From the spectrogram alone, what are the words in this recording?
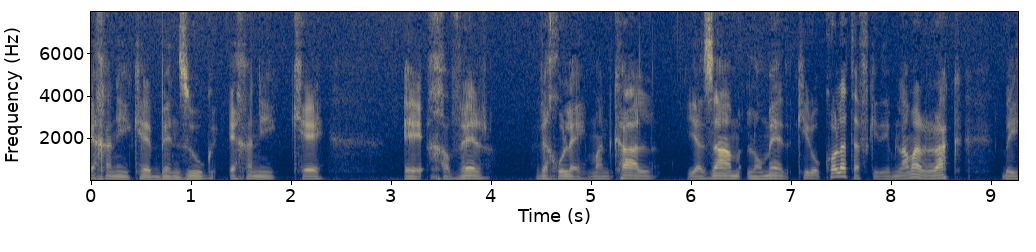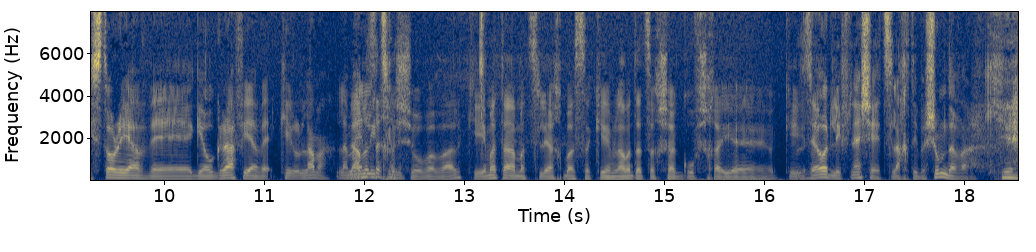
איך אני כבן זוג, איך אני כחבר וכולי, מנכ"ל, יזם, לומד, כאילו כל התפקידים, למה רק... בהיסטוריה וגיאוגרפיה, וכאילו, למה? למה, למה זה ציונים? חשוב אבל? כי אם אתה מצליח בעסקים, למה אתה צריך שהגוף שלך יהיה... כי... זה עוד לפני שהצלחתי בשום דבר. כן.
